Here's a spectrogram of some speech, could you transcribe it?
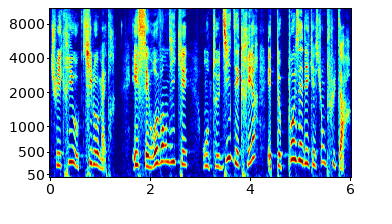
tu écris au kilomètre. Et c'est revendiqué. On te dit d'écrire et de te poser des questions plus tard.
